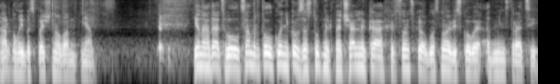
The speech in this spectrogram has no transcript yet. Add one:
Гарного і безпечного вам дня. Я нагадаю, це був Олександр Толконіков, заступник начальника Херсонської обласної військової адміністрації.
